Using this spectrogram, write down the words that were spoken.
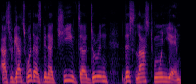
as regards what has been achieved uh, during this last one year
